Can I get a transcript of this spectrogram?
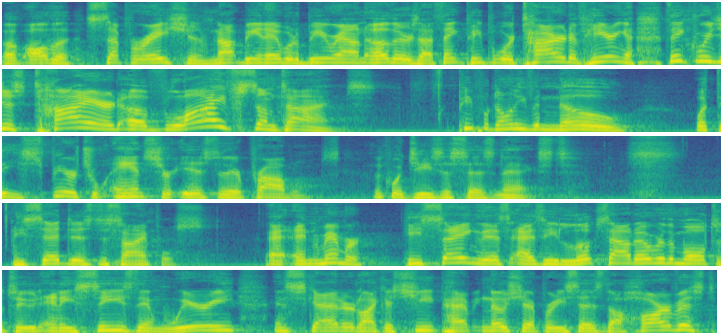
of all the separation, of not being able to be around others. I think people are tired of hearing. I think we're just tired of life sometimes. People don't even know what the spiritual answer is to their problems. Look what Jesus says next. He said to his disciples, and remember, he's saying this as he looks out over the multitude and he sees them weary and scattered like a sheep having no shepherd. He says, The harvest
